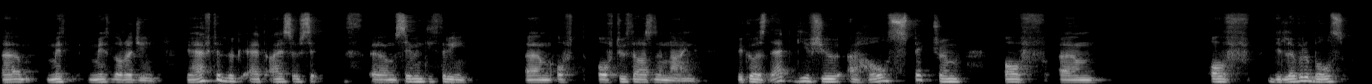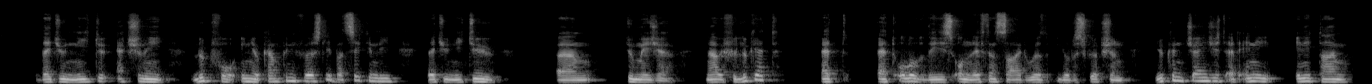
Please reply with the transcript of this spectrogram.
um, met- methodology, you have to look at ISO um, 73 um, of, of 2009 because that gives you a whole spectrum of, um, of deliverables that you need to actually look for in your company, firstly, but secondly, that you need to um, to measure. Now, if you look at at at all of these on the left hand side with your description, you can change it at any any time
